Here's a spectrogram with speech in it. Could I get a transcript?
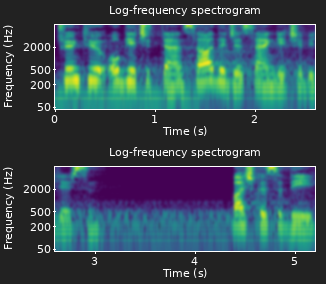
Çünkü o geçitten sadece sen geçebilirsin. Başkası değil.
